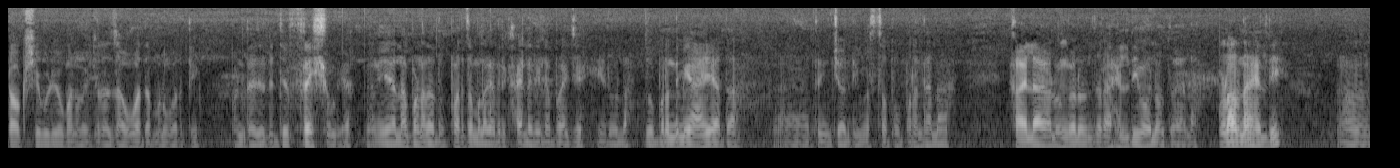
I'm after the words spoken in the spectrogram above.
टॉकचे व्हिडिओ बनवायचे. तर जाऊ आता आपण वरती. पण त्यासाठी ते फ्रेश होऊया. आणि याला पण आता दुपारचं मला काहीतरी खायला दिलं पाहिजे हिरोला. जोपर्यंत मी आहे आता तीन चार दिवस तर तोपर्यंत त्यांना खायला घालून घालून जरा हेल्दी बनवतो याला. होणार ना हेल्दी हां.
